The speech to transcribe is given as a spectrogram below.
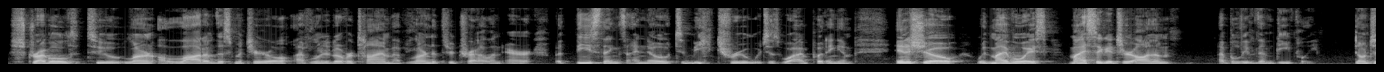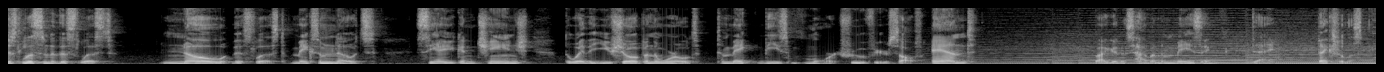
struggled to learn a lot of this material. I've learned it over time. I've learned it through trial and error. But these things I know to be true, which is why I'm putting them in a show with my voice, my signature on them. I believe them deeply. Don't just listen to this list. Know this list. Make some notes. See how you can change the way that you show up in the world to make these more true for yourself. And by goodness, have an amazing day. Thanks for listening.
